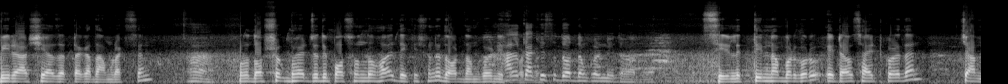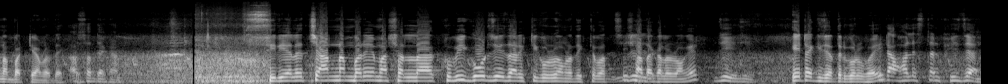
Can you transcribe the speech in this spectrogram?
বিরাশি হাজার টাকা দাম রাখছেন? হ্যাঁ। কোনো দর্শক ভাইয়ের যদি পছন্দ হয় দেখে শুনে দরদাম করে নিতে হালকা কিছু দরদাম করে নিতে পারবে সিরিয়ালের তিন নম্বর গরু এটাও সাইড করে দেন। চার নাম্বারটি আমরা দেখ আচ্ছা দেখান। সিরিয়ালের চার নম্বরে মাসাল্লাহ খুবই গর্জিয়াস আরেকটি গরু আমরা দেখতে পাচ্ছি সাদা কালো রঙের। জি জি। এটা কি জাতের গরু ভাই? এটা হলস্টান ফিজেন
